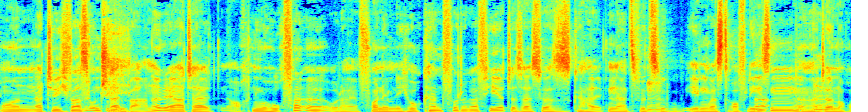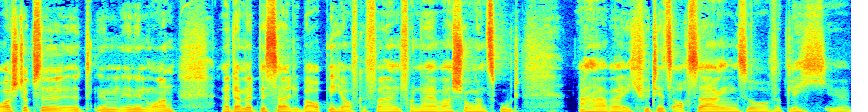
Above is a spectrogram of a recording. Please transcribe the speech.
Und natürlich war es unscheinbar. Ne? Der hat halt auch nur hoch äh, oder vornehmlich hochkant fotografiert. Das heißt, du hast es gehalten, als würdest du irgendwas drauf lesen. Dann hat er noch Ohrstöpsel äh, in, in den Ohren. Äh, damit bist du halt überhaupt nicht aufgefallen. Von daher war es schon ganz gut. Aber ich würde jetzt auch sagen, so wirklich äh,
